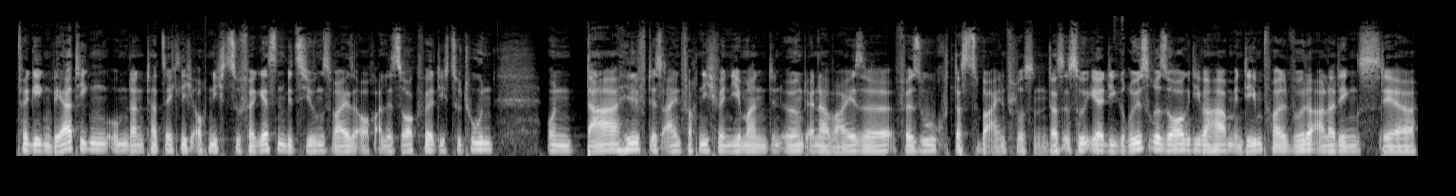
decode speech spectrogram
vergegenwärtigen, um dann tatsächlich auch nichts zu vergessen, beziehungsweise auch alles sorgfältig zu tun. Und da hilft es einfach nicht, wenn jemand in irgendeiner Weise versucht, das zu beeinflussen. Das ist so eher die größere Sorge, die wir haben. In dem Fall würde allerdings der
